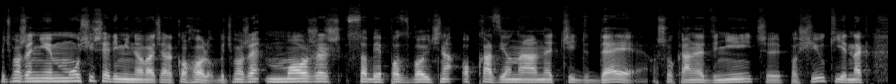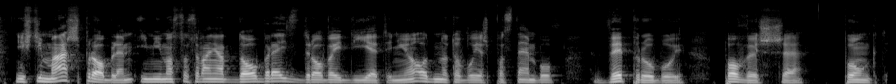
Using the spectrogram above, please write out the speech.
Być może nie musisz eliminować alkoholu, być może możesz sobie pozwolić na okazjonalne cheat day, oszukane dni czy posiłki, jednak jeśli masz problem i mimo stosowania dobrej, zdrowej diety nie odnotowujesz postępów, wypróbuj powyższe punkty.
